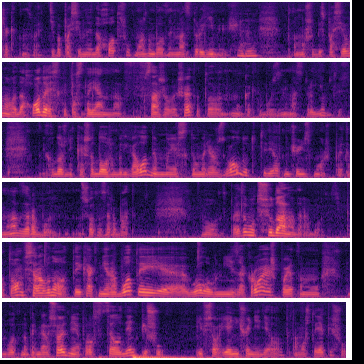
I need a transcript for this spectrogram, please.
как это назвать, типа пассивный доход, чтобы можно было заниматься другими вещами. Мгм. Потому что без пассивного дохода, если ты постоянно всаживаешь это, то, ну, как ты будешь заниматься другим. То есть художник, конечно, должен быть голодным, но если ты умрешь с голоду, то ты делать ничего не сможешь. Поэтому надо заработать, что-то зарабатывать. Вот. Поэтому вот сюда надо работать. Потом все равно, ты как не работай, э, голову не закроешь, поэтому вот, например, сегодня я просто целый день пишу. И все, я ничего не делаю, потому что я пишу,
